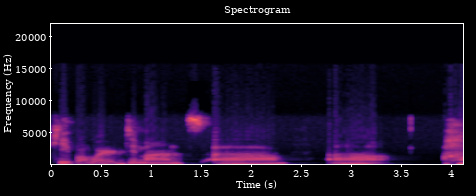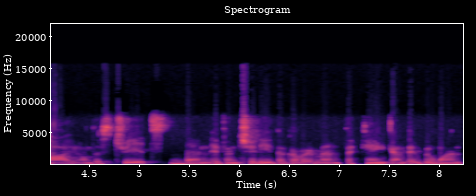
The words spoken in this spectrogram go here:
keep our demands uh, uh, high on the streets, then eventually the government, the king, and everyone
